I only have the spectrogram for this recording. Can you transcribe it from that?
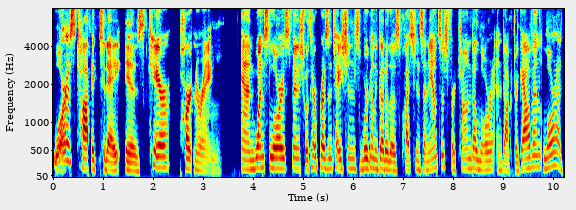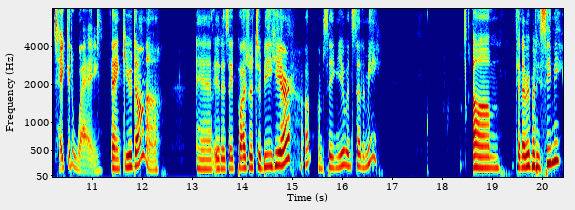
Laura's topic today is care partnering. And once Laura's finished with her presentations, we're going to go to those questions and answers for Chanda, Laura, and Dr. Galvin. Laura, take it away. Thank you, Donna. And it is a pleasure to be here. Oh, I'm seeing you instead of me. Um, can everybody see me?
